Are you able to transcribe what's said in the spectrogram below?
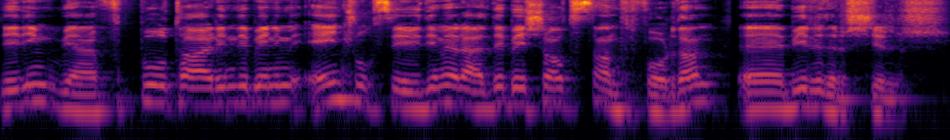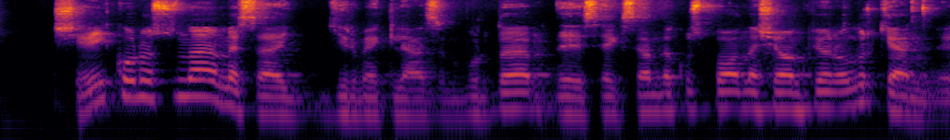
dediğim gibi yani futbol tarihinde benim en çok sevdiğim herhalde 5-6 santrfordan e, biridir Shearer. Şey konusuna mesela girmek lazım. Burada 89 e, puanla şampiyon olurken e,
